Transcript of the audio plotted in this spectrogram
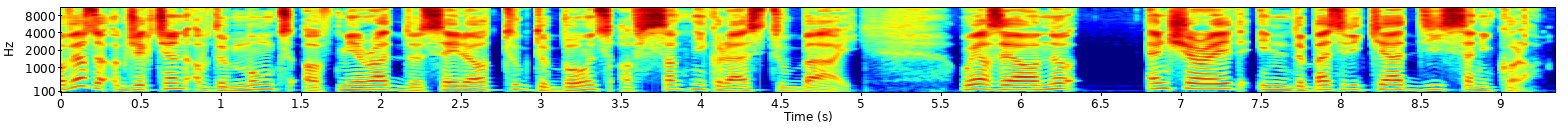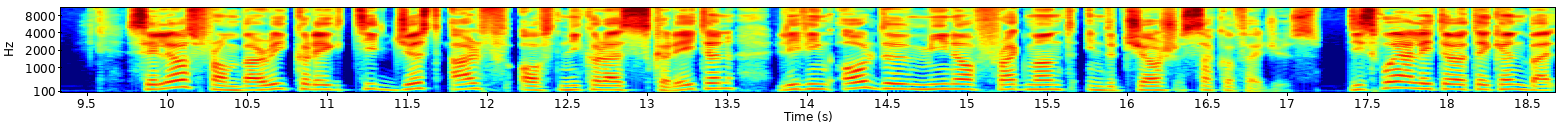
Over the objection of the monks of Myra, the sailor took the bones of Saint Nicholas to Bari, where they are now enshrined in the Basilica di San Nicola. Sailors from Bari collected just half of Nicholas' skeleton, leaving all the minor fragments in the church sarcophagus. These were later taken by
